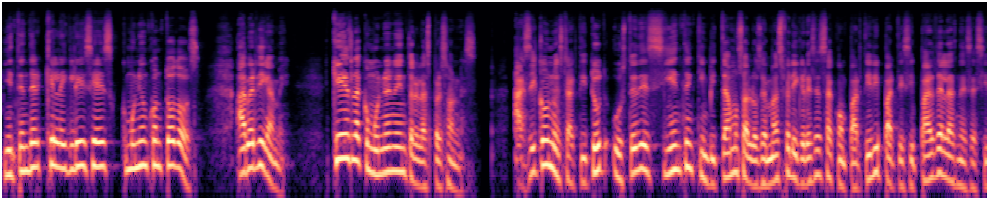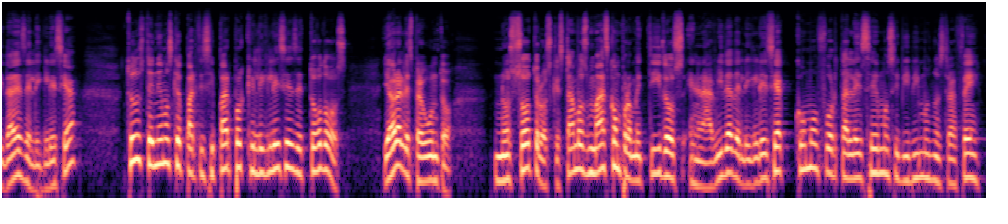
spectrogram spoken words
y entender que la iglesia es comunión con todos. A ver, dígame, ¿qué es la comunión entre las personas? Así con nuestra actitud, ¿ustedes sienten que invitamos a los demás feligreses a compartir y participar de las necesidades de la iglesia? Todos tenemos que participar porque la iglesia es de todos. Y ahora les pregunto, nosotros que estamos más comprometidos en la vida de la iglesia, ¿cómo fortalecemos y vivimos nuestra fe?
